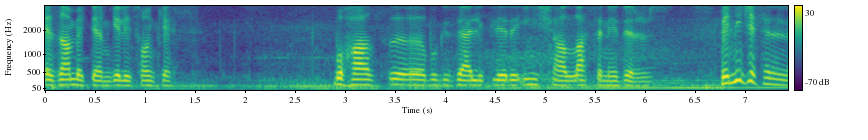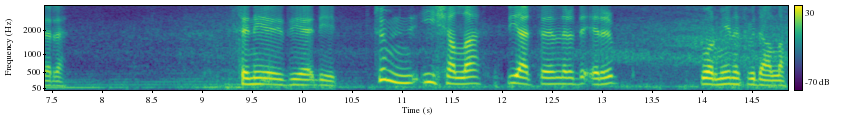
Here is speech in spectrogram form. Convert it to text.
Ezan beklerim geliyor son kez. Bu hazzı, bu güzellikleri inşallah seneye veririz. Ve nice senelere. Seneye diye değil. Tüm inşallah diğer senelere de erip görmeyi nasip eder Allah.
